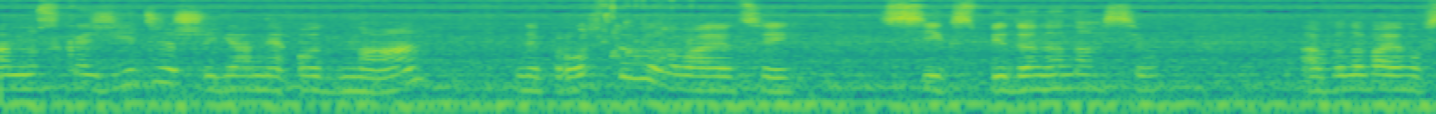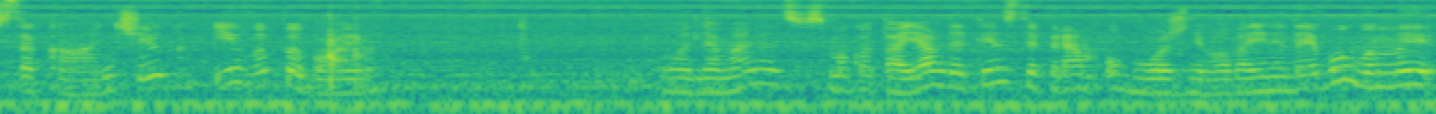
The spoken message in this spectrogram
А ну скажіть же, що я не одна, не просто виливаю цей сік з-під ананасів, а виливаю його в стаканчик і випиваю. О, для мене це смакота. Я в дитинстві прям обожнювала. І не дай Бог, бо ми,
